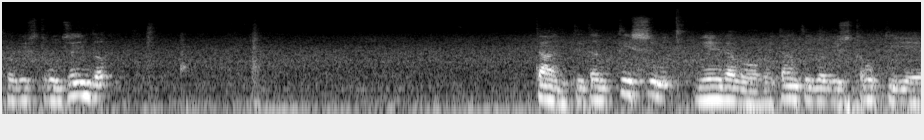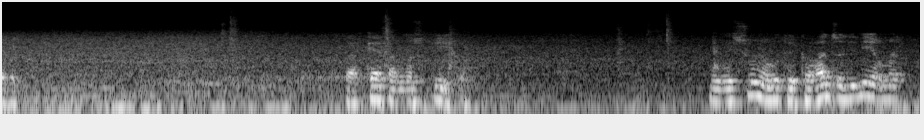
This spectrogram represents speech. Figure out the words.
Sto distruggendo tanti, tantissimi miei lavori, tanti li ho distrutti ieri. Perché fanno schifo. E nessuno ha avuto il coraggio di dirmelo.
